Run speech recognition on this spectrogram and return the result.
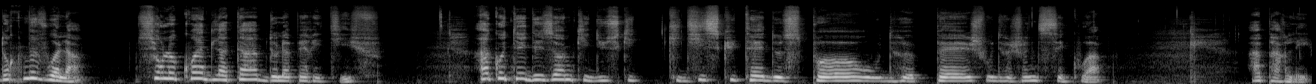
Donc me voilà, sur le coin de la table de l'apéritif, à côté des hommes qui, discutaient de sport ou de pêche ou de je ne sais quoi, à parler.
